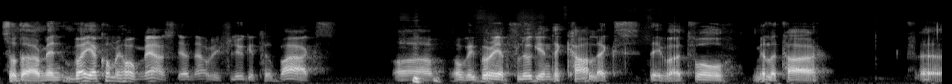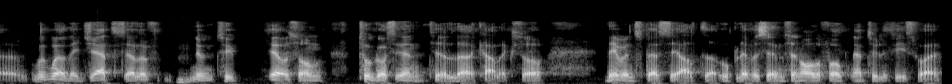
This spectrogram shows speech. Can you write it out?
sådär. Men vad jag kommer ihåg mest är när vi flyger tillbaks um, och vi började flyga in till Kalix. Det var två militär uh, well, they Jets eller mm. någon typ ja, som tog oss in till uh, Kalix. Så det var en speciell uh, upplevelse. Sen alla folk naturligtvis var,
